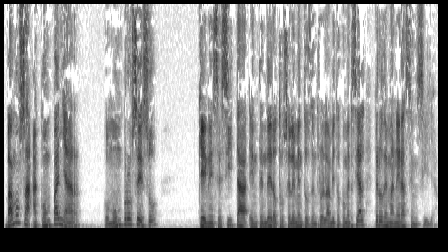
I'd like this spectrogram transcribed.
vamos a acompañar como un proceso que necesita entender otros elementos dentro del ámbito comercial, pero de manera sencilla.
